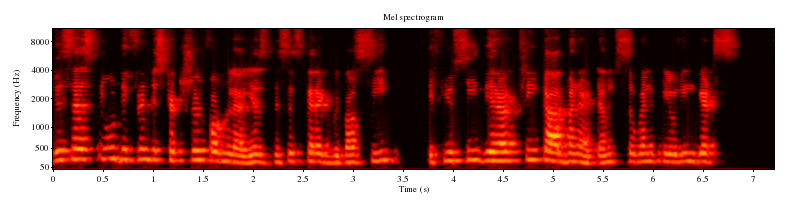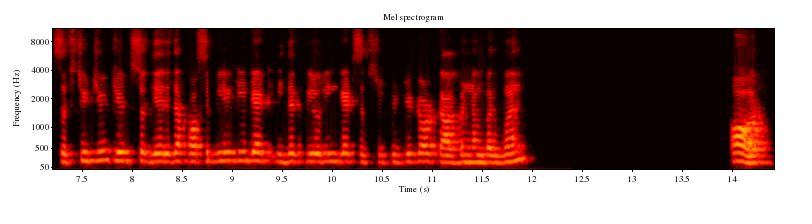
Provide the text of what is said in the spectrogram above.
This has two different structural formula. Yes, this is correct because see, if you see there are three carbon atoms. So when chlorine gets substituted, so there is a possibility that either chlorine gets substituted or carbon number one, or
